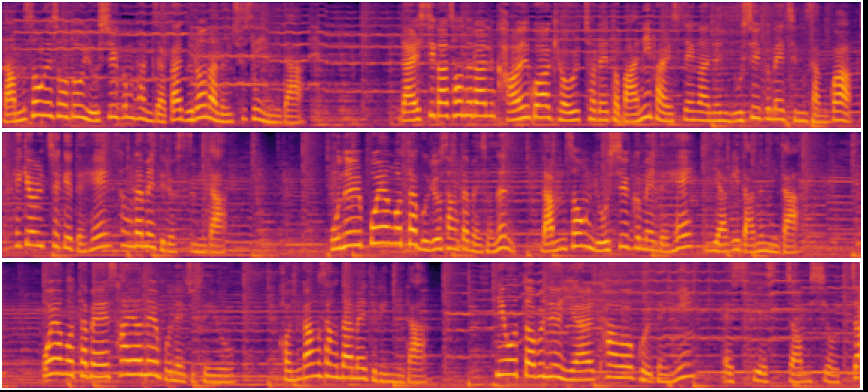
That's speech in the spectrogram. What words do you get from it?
남성에서도 요실금 환자가 늘어나는 추세입니다. 날씨가 서늘한 가을과 겨울철에 더 많이 발생하는 요실금의 증상과 해결책에 대해 상담해 드렸습니다. 오늘 뽀양거탑 의료 상담에서는 남성 요실금에 대해 이야기 나눕니다. 뽀양거탑에 사연을 보내주세요. 건강 상담해 드립니다. tower 타워 골뱅이 sbs.co.kr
